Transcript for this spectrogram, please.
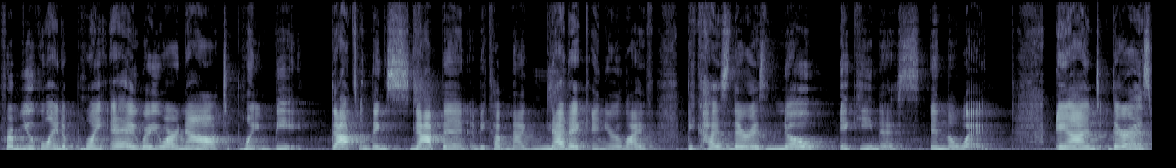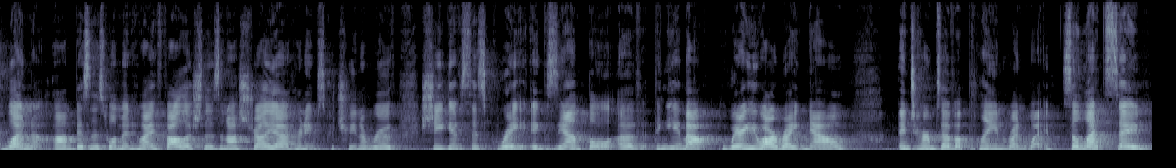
from you going to point A, where you are now, to point B. That's when things snap in and become magnetic in your life because there is no ickiness in the way. And there is one um, businesswoman who I follow. She lives in Australia. Her name's Katrina Ruth. She gives this great example of thinking about where you are right now in terms of a plane runway. So let's say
